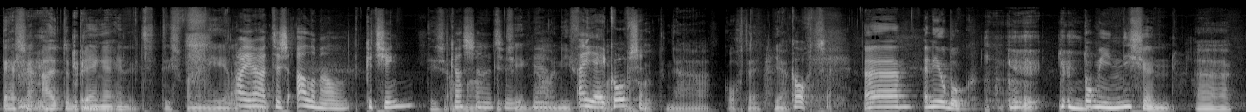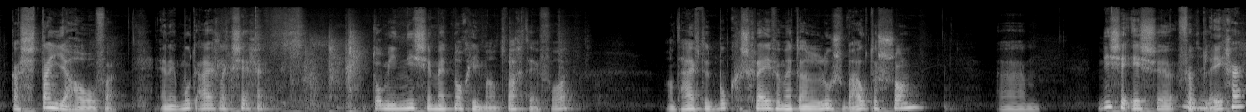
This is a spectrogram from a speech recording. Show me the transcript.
persen, uit te brengen. En het, het is van een heerlijk. Oh ja, het is allemaal kaching. Het is Kassa allemaal. Nou, niet En jij veel, koopt ze? goed. Ja, kocht hè. Ja. Kocht ze. Ehm, een nieuw boek. Tommy Niesen, eh Kastanjehoven. En ik moet eigenlijk zeggen, Tommy Niesen met nog iemand. Wacht even hoor. Want hij heeft het boek geschreven met een Loes Woutersson. Ehm Niesen is eh, verpleger.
